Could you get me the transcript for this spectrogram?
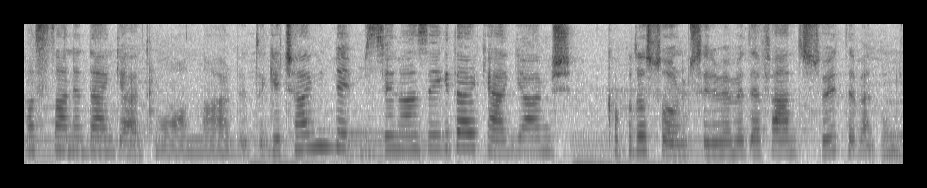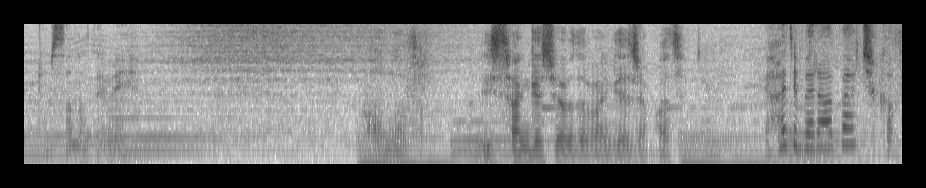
Hastaneden geldim o anlar dedi. Geçen gün de biz cenazeye giderken gelmiş kapıda sormuş seni. Mehmet Efendi söyledi de ben unuttum sana demeyi. Anladım. İyi sen geç eve de ben geleceğim hadi. E hadi beraber çıkalım.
